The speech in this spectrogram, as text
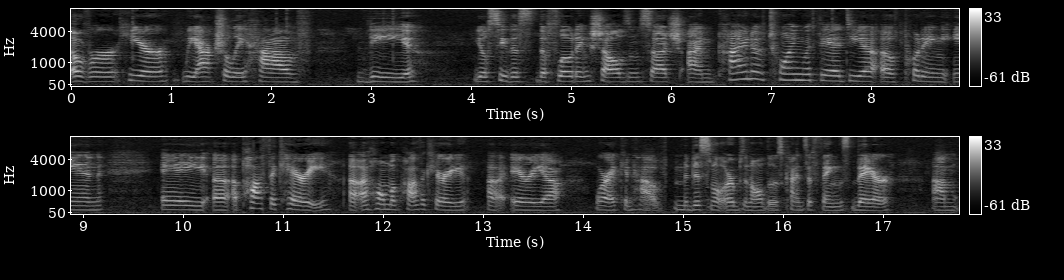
Over here, we actually have the, you'll see this, the floating shelves and such. I'm kind of toying with the idea of putting in a uh, apothecary, a home apothecary uh, area where I can have medicinal herbs and all those kinds of things there. I'm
